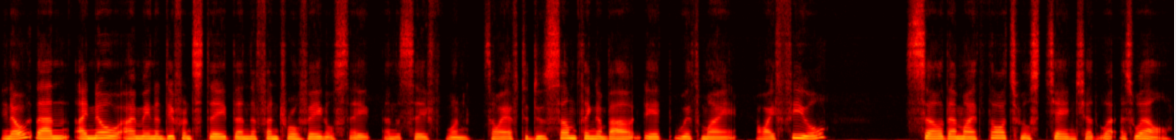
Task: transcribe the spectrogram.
you know, then I know I'm in a different state than the ventral vagal state, than the safe one. So I have to do something about it with my how I feel, so that my thoughts will change as well.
